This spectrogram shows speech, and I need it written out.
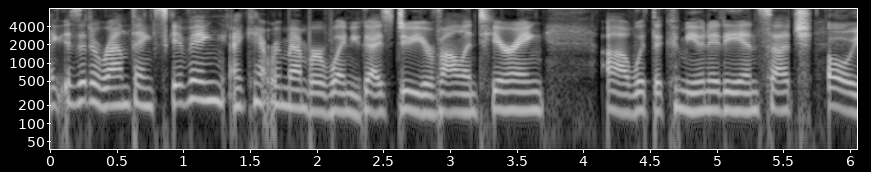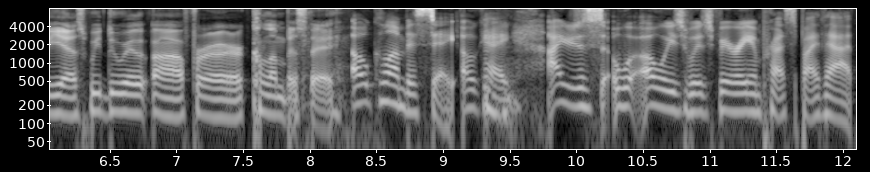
is it around Thanksgiving? I can't remember when you guys do your volunteering uh, with the community and such? Oh yes, we do it uh, for Columbus Day. Oh, Columbus Day. Okay. Mm-hmm. I just w- always was very impressed by that.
